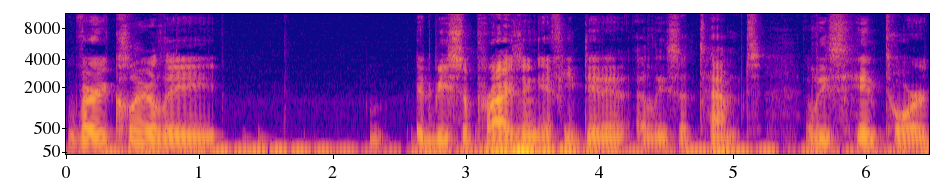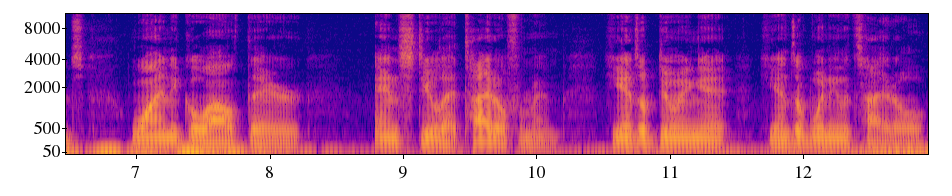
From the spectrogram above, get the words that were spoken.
very clearly it'd be surprising if he didn't at least attempt, at least hint towards wanting to go out there and steal that title from him. He ends up doing it. He ends up winning the title,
